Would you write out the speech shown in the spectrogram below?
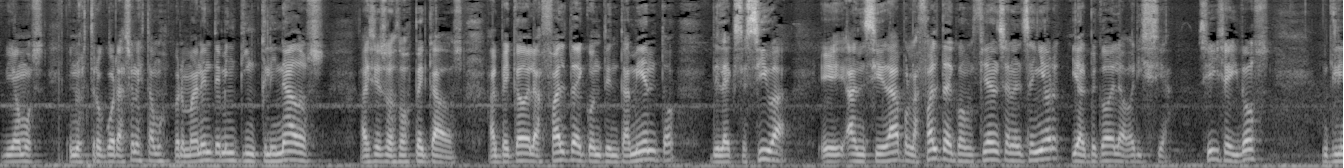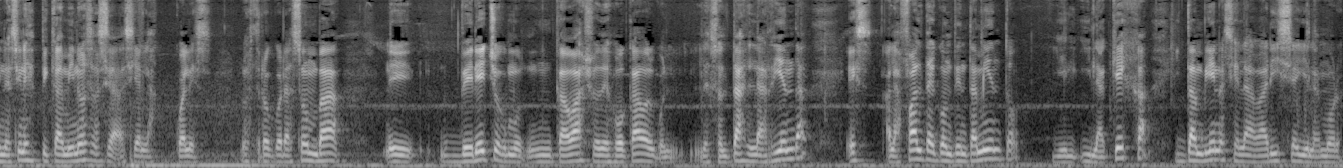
digamos, en nuestro corazón estamos permanentemente inclinados hacia esos dos pecados, al pecado de la falta de contentamiento, de la excesiva eh, ansiedad por la falta de confianza en el Señor y al pecado de la avaricia. ¿sí? hay dos inclinaciones pecaminosas hacia, hacia las cuales nuestro corazón va derecho como un caballo desbocado al cual le soltás la rienda, es a la falta de contentamiento y, la queja y también hacia la avaricia y el amor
